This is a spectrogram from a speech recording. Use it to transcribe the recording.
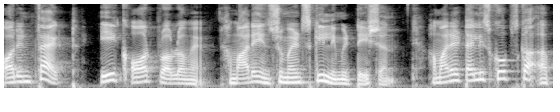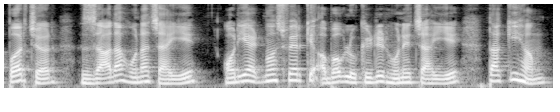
और इनफैक्ट एक और प्रॉब्लम है हमारे इंस्ट्रूमेंट्स की लिमिटेशन हमारे टेलीस्कोप्स का अपर्चर ज़्यादा होना चाहिए और ये एटमॉस्फेयर के अबव लोकेटेड होने चाहिए ताकि हम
